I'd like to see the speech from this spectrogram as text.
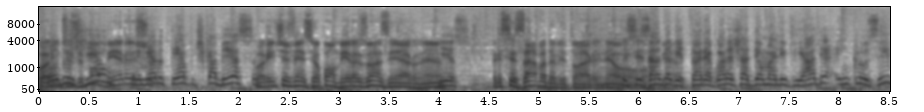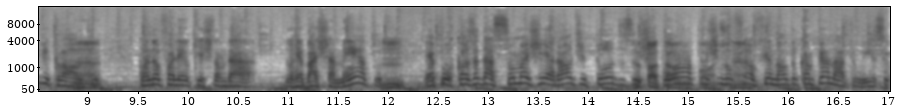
Corinthians e Palmeiras. Primeiro tempo de cabeça. Corinthians venceu o Palmeiras 1 a 0 né? Isso. Precisava da vitória, né? Precisava da vitória, agora já deu uma aliviada, inclusive, Cláudio, ah. quando eu falei a questão da, do rebaixamento hum. é por causa da soma geral de todos do os pontos, pontos no, né? ao final do campeonato. Isso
